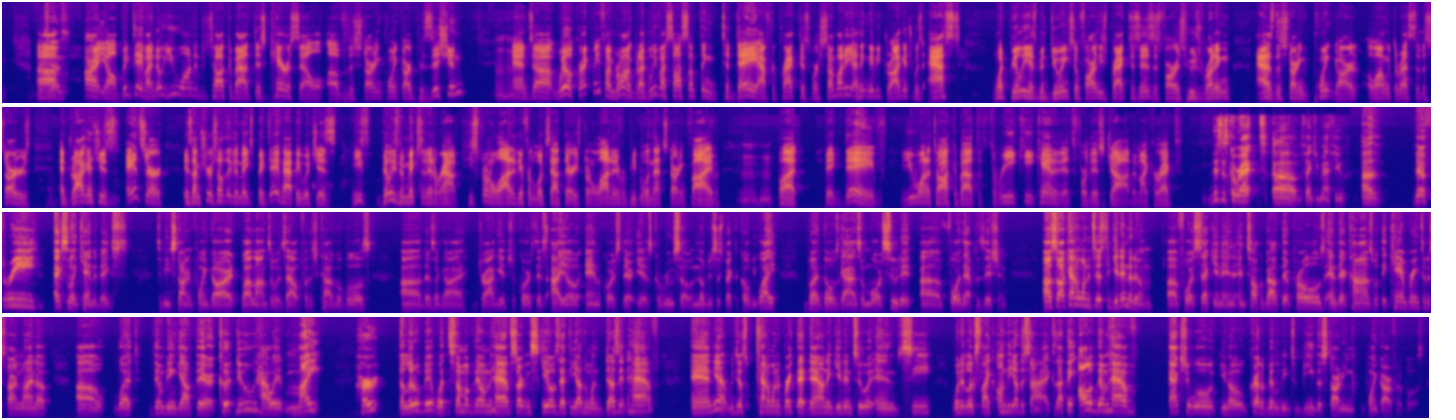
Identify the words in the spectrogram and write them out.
Um, yes. All right, y'all. Big Dave, I know you wanted to talk about this carousel of the starting point guard position. Mhm. And uh, Will, correct me if I'm wrong, but I believe I saw something today after practice where somebody, I think maybe Dragic, was asked what Billy has been doing so far in these practices as far as who's running as the starting point guard along with the rest of the starters. And Dragic's answer is, I'm sure, something that makes Big Dave happy, which is he's Billy's been mixing it around. He's thrown a lot of different looks out there. He's thrown a lot of different people in that starting five. Mhm. But Big Dave, you want to talk about the three key candidates for this job. Am I correct? This is correct. Uh, thank you, Matthew. Uh, there are three excellent candidates to be starting point guard while Lonzo is out for the Chicago Bulls. Uh, there's a guy, Dragic, of course, there's Ayo, and of course, there is Caruso. No disrespect to Coby White, but those guys are more suited uh, for that position. Uh, so I kind of wanted just to get into them uh, for a second and, and talk about their pros and their cons, what they can bring to the starting lineup, uh, what them being out there could do, how it might hurt a little bit, what some of them have certain skills that the other one doesn't have. And yeah, we just kind of want to break that down and get into it and see what it looks like on the other side. Because I think all of them have actual, you know, credibility to be the starting point guard for the Bulls.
